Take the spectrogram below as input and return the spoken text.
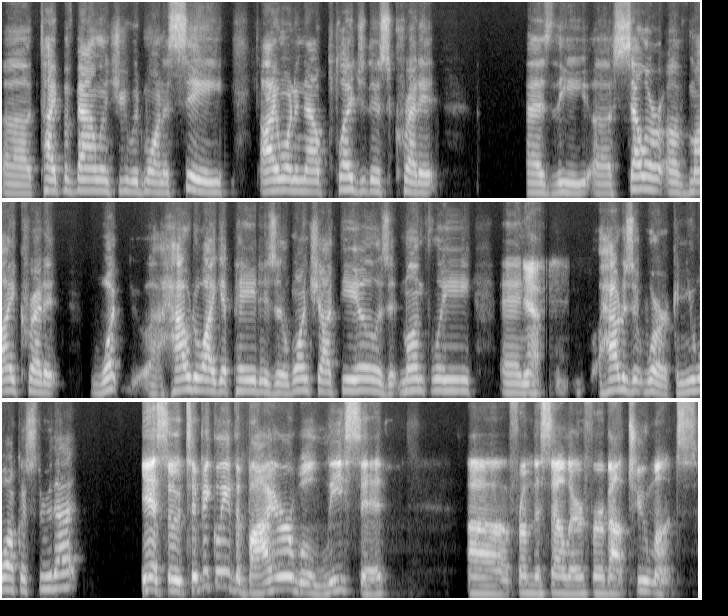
uh, type of balance you would want to see. I want to now pledge this credit as the uh, seller of my credit. What? How do I get paid? Is it a one shot deal? Is it monthly? And Yeah. how does it work? Can you walk us through that? Yeah, so typically the buyer will lease it uh, from the seller for about two months.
